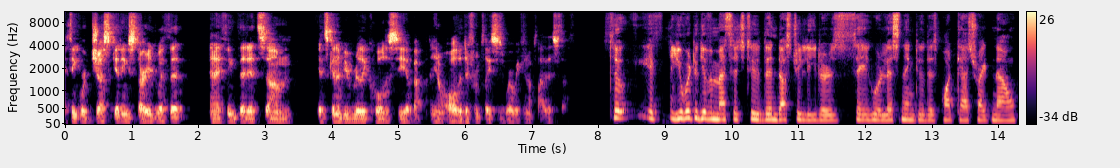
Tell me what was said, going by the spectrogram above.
I think we're just getting started with it, and I think that it's um, it's going to be really cool to see about you know all the different places where we can apply this stuff. So, if you were to give a message to the industry leaders, say, who are listening to this podcast right now,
